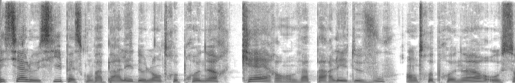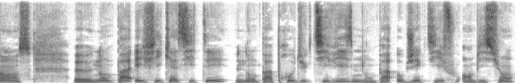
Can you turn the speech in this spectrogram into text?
spécial aussi parce qu'on va parler de l'entrepreneur care, on va parler de vous, entrepreneur, au sens euh, non pas efficacité, non pas productivisme, non pas objectif ou ambition,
